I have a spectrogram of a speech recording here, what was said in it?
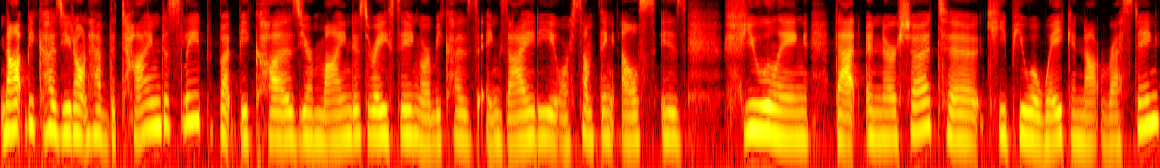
not because you don't have the time to sleep, but because your mind is racing or because anxiety or something else is fueling that inertia to keep you awake and not resting.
